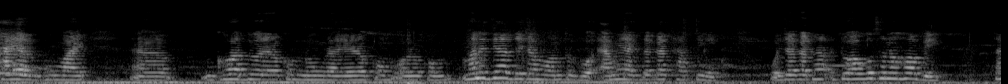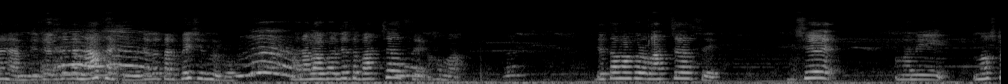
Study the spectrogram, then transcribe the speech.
খাই আর ঘুমাই ঘর দুয়ার এরকম নোংরা, এরকম, ওরকম মানে যা যেটা মন্তব্য, আমি এক জায়গায় থাকলে ওই জায়গাটা একটু অগোছানো হবেই। তাই না? আমি যদি এক জায়গায় না থাকি, ওই জায়গায় তার বেশি হইব মানে আমার ঘরে যেহেতু বাচ্চা আছে হোমা যেহেতু আমার ঘরে বাচ্চা আছে, সে মানে নষ্ট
